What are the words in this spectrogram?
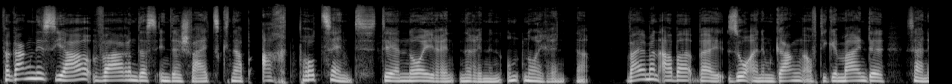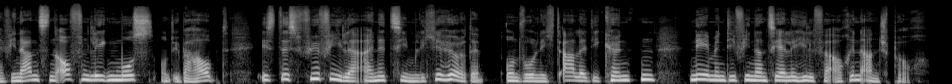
Vergangenes Jahr waren das in der Schweiz knapp acht Prozent der Neurentnerinnen und Neurentner. Weil man aber bei so einem Gang auf die Gemeinde seine Finanzen offenlegen muss und überhaupt ist es für viele eine ziemliche Hürde. Und wohl nicht alle, die könnten, nehmen die finanzielle Hilfe auch in Anspruch.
